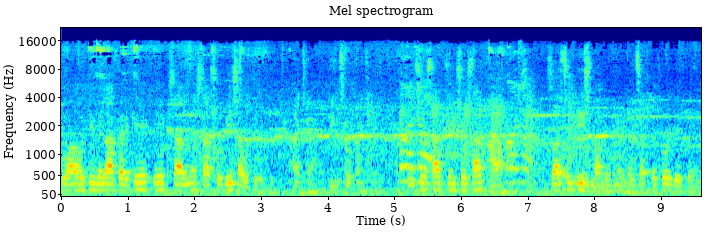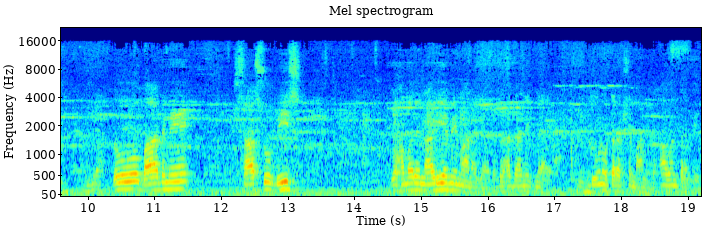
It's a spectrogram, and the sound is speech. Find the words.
वो आहुति मिला करके एक साल में सात सौ बीस आहुति होती। है अच्छा तीन सौ पैंसठ तीन सौ साठ तीन सौ साठ हाँ हाँ। सात सौ बीस इन सबको छोड़ देते हैं। तो बाद में सात सौ बीस तो हमारे नाड़िया में माना जाता है बृहदानिक में आया। दोनों तरफ़ से मानते हैं आवन प्रभेद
